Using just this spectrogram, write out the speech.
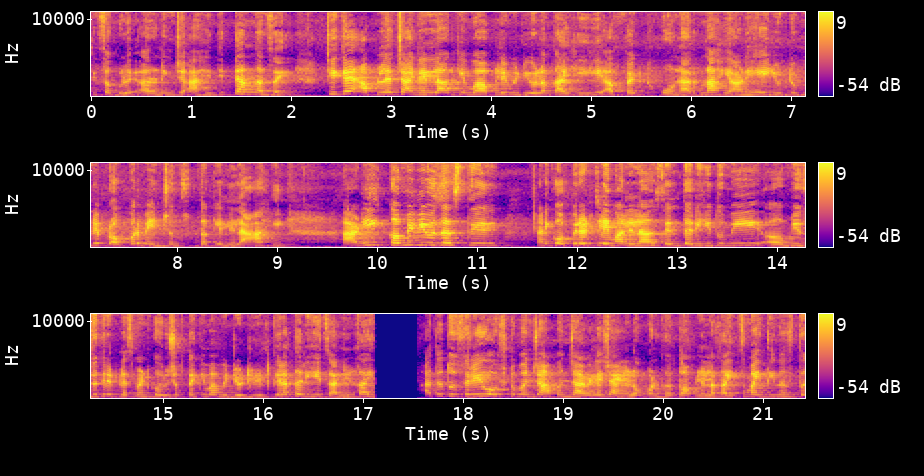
ती सगळी अर्निंग जी आहे ती त्यांना जाईल. ठीक आहे? आपल्या चॅनेलला किंवा आपल्या व्हिडिओला काहीही अफेक्ट होणार नाही आणि हे यूट्यूबने प्रॉपर मेन्शनसुद्धा केलेलं आहे. आणि कमी व्ह्यूज असतील आणि कॉपीराईट क्लेम आलेला असेल तरीही तुम्ही म्युझिक रिप्लेसमेंट करू शकता किंवा व्हिडिओ डिलीट केला तरीही चालेल. काही आता दुसरी गोष्ट म्हणजे आपण ज्यावेळेला चॅनल ओपन करतो आपल्याला काहीच माहिती नसतं.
